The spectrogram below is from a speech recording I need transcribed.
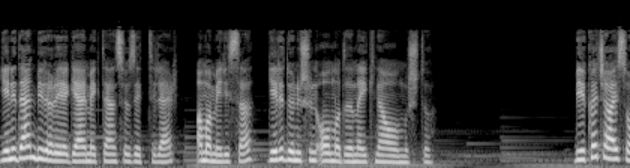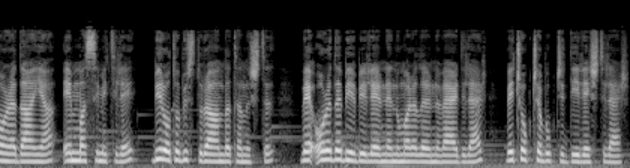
Yeniden bir araya gelmekten söz ettiler ama Melisa, geri dönüşün olmadığına ikna olmuştu. Birkaç ay sonra Danya, Emma Smith ile bir otobüs durağında tanıştı ve orada birbirlerine numaralarını verdiler ve çok çabuk ciddileştiler.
